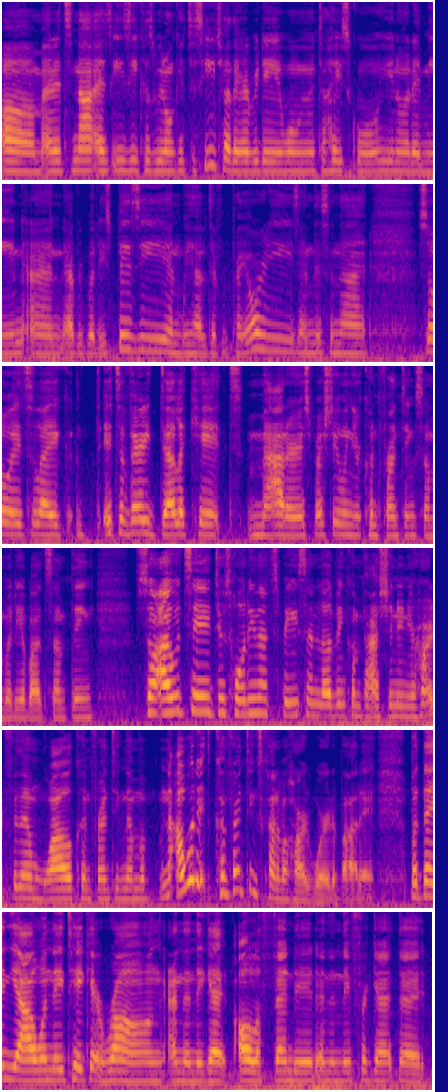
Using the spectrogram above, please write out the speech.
Um, and it's not as easy because we don't get to see each other every day when we went to high school you know what i mean? And everybody's busy and we have different priorities and this and that so it's like it's a very delicate matter, especially when you're confronting somebody about something. So I would say just holding that space and loving compassion in your heart for them while confronting them. I would confronting is kind of a hard word about it, but then yeah, when they take it wrong and then they get all offended and then they forget that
